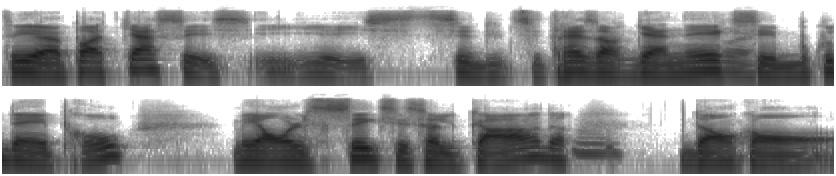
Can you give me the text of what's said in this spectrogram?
tu sais, un podcast, c'est- c'est c'est- c'est très organique, Ouais. c'est beaucoup d'impro, mais on le sait que c'est ça le cadre. Mm. Donc, on,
